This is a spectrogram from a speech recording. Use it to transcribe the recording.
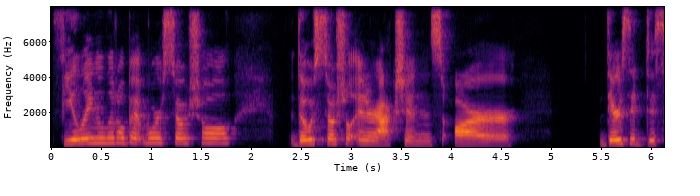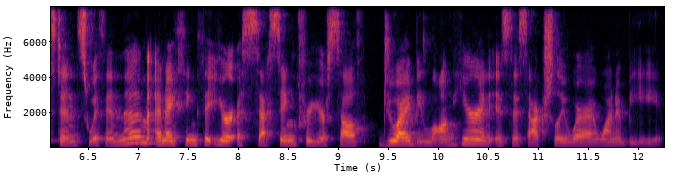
feeling a little bit more social, those social interactions are there's a distance within them. And I think that you're assessing for yourself do I belong here? And is this actually where I want to be?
